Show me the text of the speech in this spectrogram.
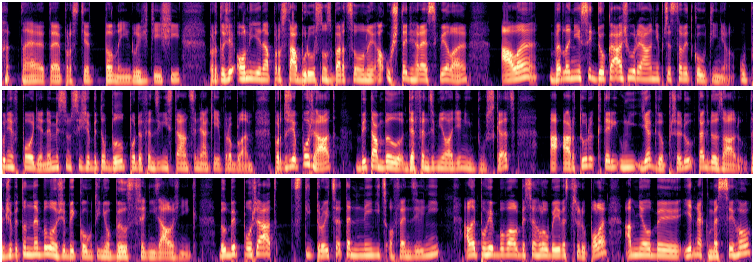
to je, to je prostě to nejdůležitější, protože on je naprostá budoucnost Barcelony a už teď hraje skvěle ale vedle něj si dokážu reálně představit Coutinho. Úplně v pohodě. Nemyslím si, že by to byl po defenzivní stránce nějaký problém, protože pořád by tam byl defenzivně laděný Busquets a Artur, který umí jak dopředu, tak dozadu. Takže by to nebylo, že by Coutinho byl střední záložník. Byl by pořád z té trojce ten nejvíc ofenzivní, ale pohyboval by se hlouběji ve středu pole a měl by jednak Messiho,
